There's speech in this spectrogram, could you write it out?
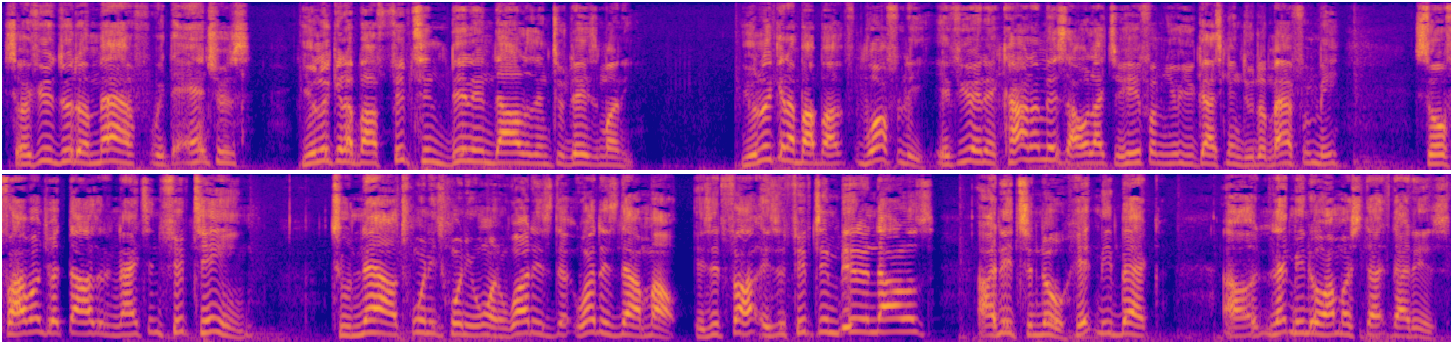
So if you do the math with the interest you're looking about $15 billion in today's money. You're looking about, about roughly, if you're an economist, I would like to hear from you. You guys can do the math for me. So 500,000 in 1915 to now 2021, what is the what is the amount? Is it five, is it 15 billion dollars? I need to know. Hit me back. Uh, let me know how much that, that is.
